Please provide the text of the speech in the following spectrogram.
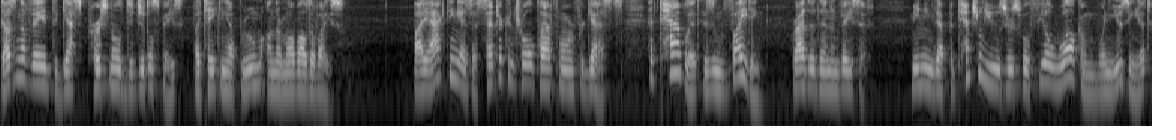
Doesn't invade the guest's personal digital space by taking up room on their mobile device. By acting as a center control platform for guests, a tablet is inviting rather than invasive, meaning that potential users will feel welcome when using it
